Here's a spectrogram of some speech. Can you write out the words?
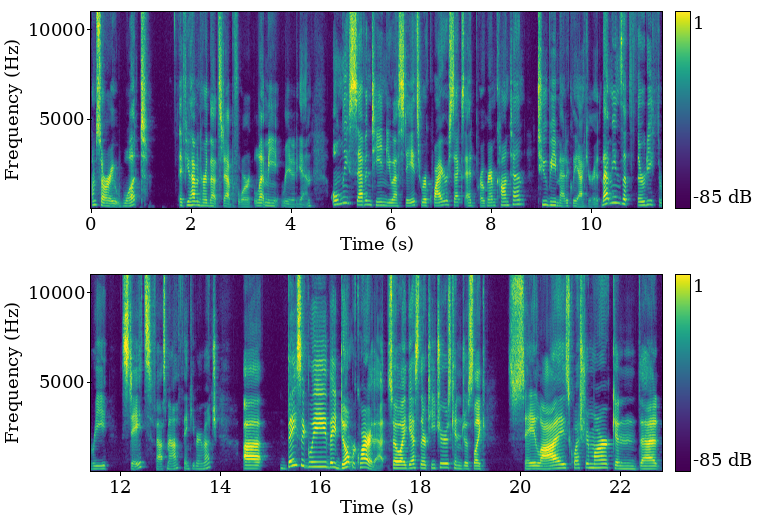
I'm sorry, what? If you haven't heard that stat before, let me read it again. Only 17 US states require sex ed program content to be medically accurate. That means that 33 states, fast math, thank you very much, uh, basically they don't require that. So I guess their teachers can just like say lies question mark and that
